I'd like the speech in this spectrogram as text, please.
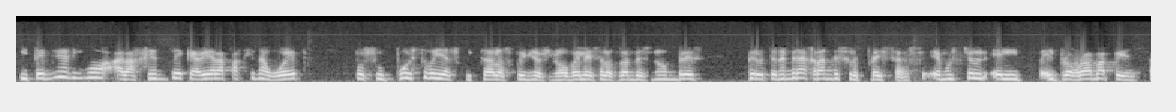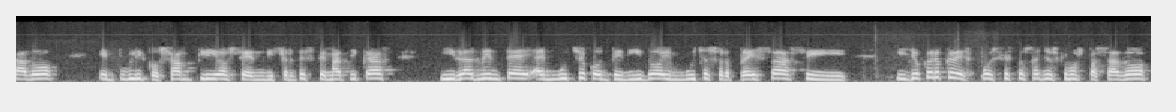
Y también animo a la gente que vea la página web, por supuesto vaya a escuchar a los premios Nobel, a los grandes nombres, pero a grandes sorpresas. Hemos hecho el, el programa pensado en públicos amplios, en diferentes temáticas y realmente hay mucho contenido y muchas sorpresas y, yo creo que después de estos años que hemos pasado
